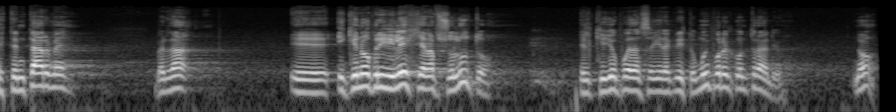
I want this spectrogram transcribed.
es tentarme, ¿verdad? Eh, y que no privilegia en absoluto el que yo pueda seguir a Cristo. Muy por el contrario, ¿no?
